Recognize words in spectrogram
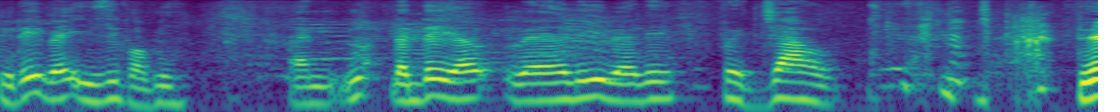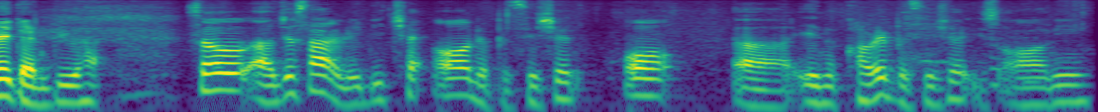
Today very easy for me. And the day uh, very, very fragile. Today can do hard. So uh, just now I already checked all the position, all uh, in the correct position is only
